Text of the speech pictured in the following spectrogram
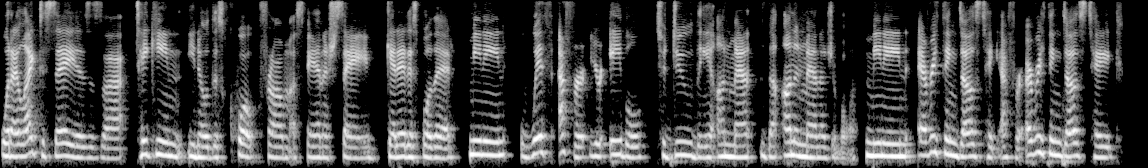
what I like to say is, is that taking, you know, this quote from a Spanish saying, querer es poder, meaning with effort, you're able to do the unman the unmanageable meaning everything does take effort everything does take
